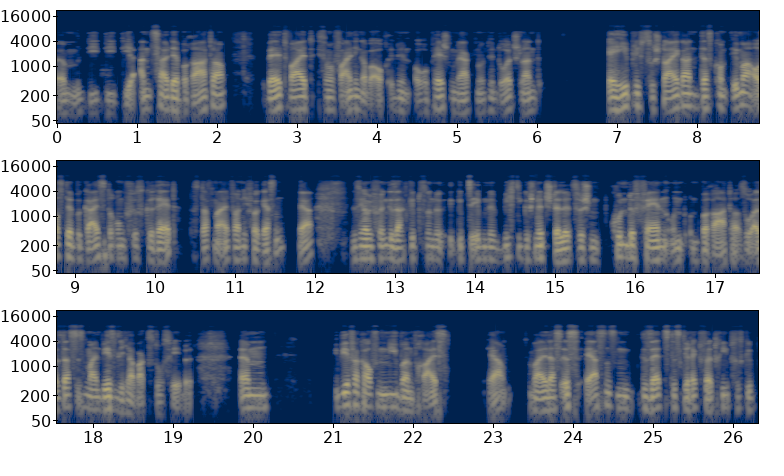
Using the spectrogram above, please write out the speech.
ähm, die, die, die Anzahl der Berater weltweit, ich sage mal vor allen Dingen aber auch in den europäischen Märkten und in Deutschland erheblich zu steigern. Das kommt immer aus der Begeisterung fürs Gerät. Das darf man einfach nicht vergessen. Ja, deswegen habe ich vorhin gesagt, gibt es so eben eine wichtige Schnittstelle zwischen Kunde, Fan und und Berater. So, also das ist mein wesentlicher Wachstumshebel. Ähm, wir verkaufen nie über den Preis. Ja, weil das ist erstens ein Gesetz des Direktvertriebs. Es gibt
